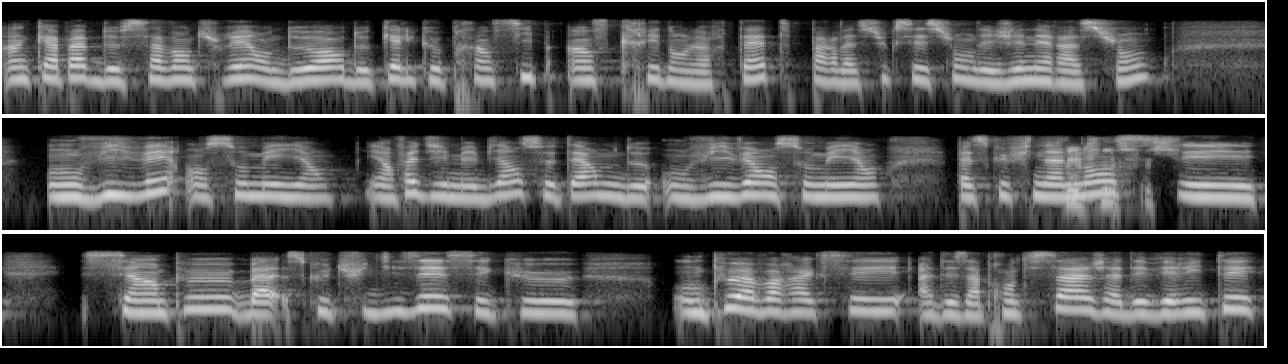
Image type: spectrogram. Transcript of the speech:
incapables de s'aventurer en dehors de quelques principes inscrits dans leur tête par la succession des générations. On vivait en sommeillant. Et en fait, j'aimais bien ce terme de on vivait en sommeillant parce que finalement, c'est c'est un peu bah, ce que tu disais, c'est que on peut avoir accès à des apprentissages, à des vérités,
